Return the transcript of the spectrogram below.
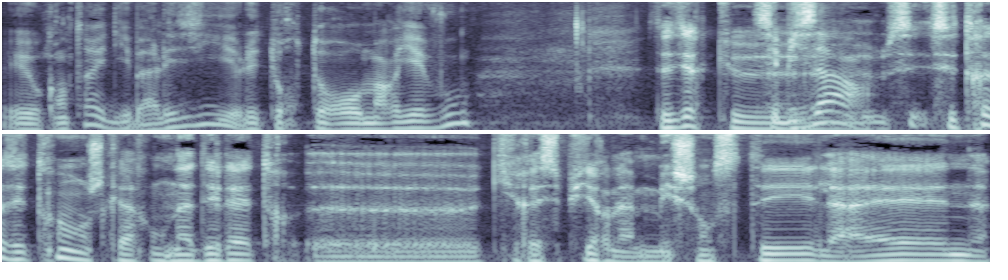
Et au contraire, il dit, bah, allez-y, les tourtereaux, mariez-vous. C'est-à-dire que C'est bizarre. euh, C'est très étrange car on a des lettres euh, qui respirent la méchanceté, la haine,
